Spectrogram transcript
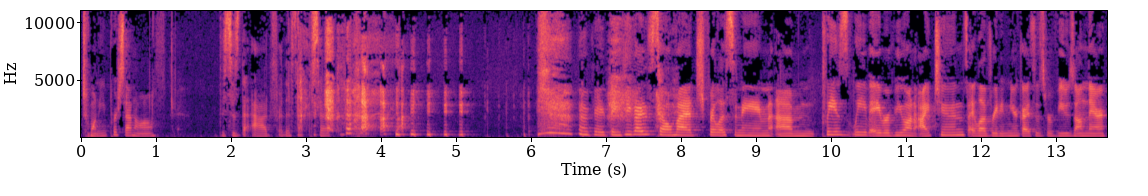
twenty percent off. This is the ad for this episode. okay, thank you guys so much for listening. Um, please leave a review on iTunes. I love reading your guys' reviews on there.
